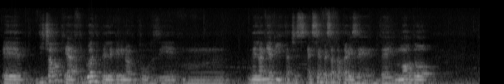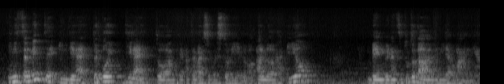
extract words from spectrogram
E diciamo che la figura di Pellegrino Artusi mh, mm, nella mia vita è sempre stata presente in modo inizialmente indiretto e poi diretto anche attraverso questo libro. Allora, io vengo innanzitutto dall'Emilia Romagna,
